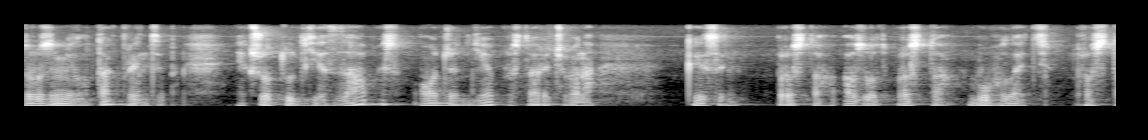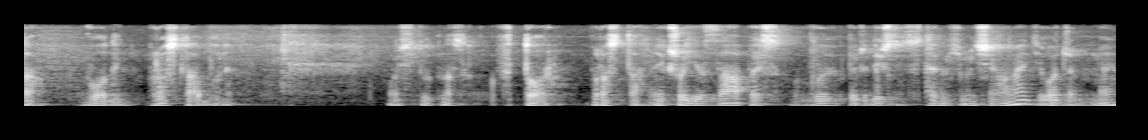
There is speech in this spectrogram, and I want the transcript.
Зрозуміло, так принцип? Якщо тут є запис, отже, є проста речовина. Кисень проста, азот проста, вуглець проста, водень проста буде. Ось тут у нас втор проста. Якщо є запис в періодичній системі хімічних елементів, отже, ми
